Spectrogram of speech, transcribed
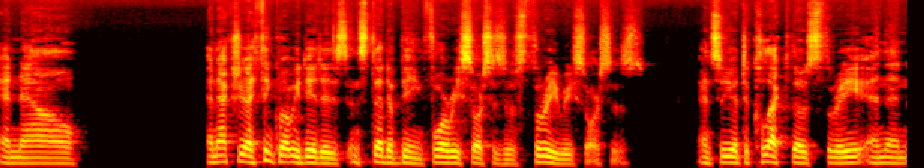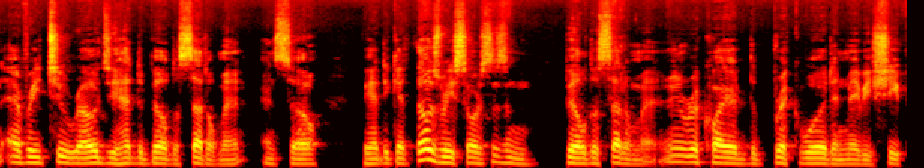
and now, and actually, I think what we did is instead of being four resources, it was three resources. And so you had to collect those three. And then every two roads, you had to build a settlement. And so we had to get those resources and build a settlement. And it required the brick wood and maybe sheep.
